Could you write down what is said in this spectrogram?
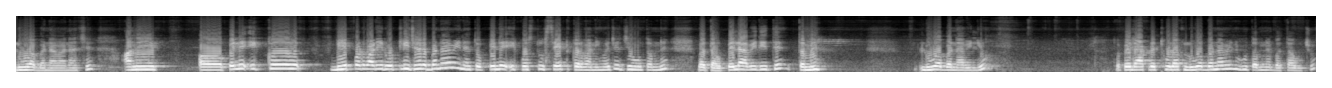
લુવા બનાવવાના છે. અને પેલે એક, બે પડવાળી રોટલી જ્યારે બનાવીને તો પહેલે એક વસ્તુ સેટ કરવાની હોય છે, જે હું તમને બતાવું. પહેલાં આવી રીતે તમે લુવા બનાવી લ્યો. તો પહેલાં આપણે થોડાક લુવા બનાવીને હું તમને બતાવું છું.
